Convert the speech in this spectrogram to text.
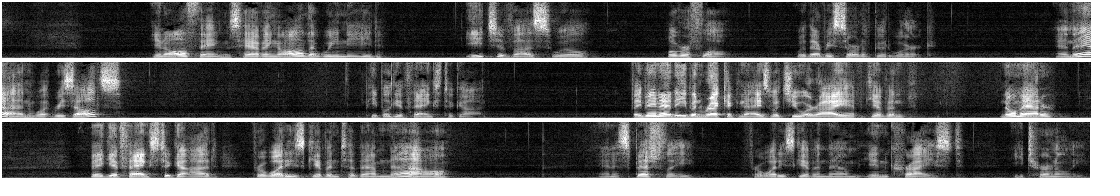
in all things, having all that we need, each of us will overflow with every sort of good work. And then what results? People give thanks to God. They may not even recognize what you or I have given. No matter. They give thanks to God for what He's given to them now, and especially for what He's given them in Christ eternally.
